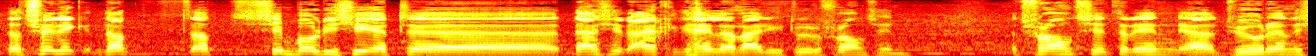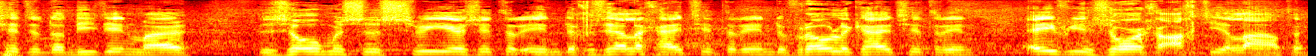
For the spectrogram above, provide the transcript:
dat vind ik... Dat, dat symboliseert... Uh, daar zit eigenlijk de hele Radio Tour de France in. Het Frans zit erin, ja, het wielrennen zit er dan niet in... maar de zomerse sfeer zit erin, de gezelligheid zit erin... de vrolijkheid zit erin. Even je zorgen achter je laten.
